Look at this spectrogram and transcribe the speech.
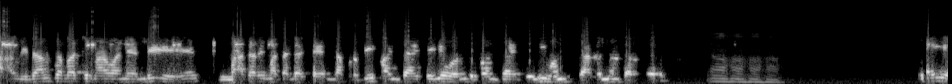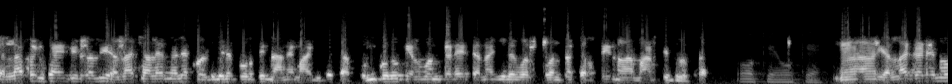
ಆ ವಿಧಾನಸಭಾ ಚುನಾವಣೆಯಲ್ಲಿ ಮಾದರಿ ಮತಗಟ್ಟೆ ಅಂತ ಪ್ರತಿ ಪಂಚಾಯತಿಗೆ ಒಂದು ಪಂಚಾಯತಿಗೆ ಒಂದು ಶಾಲೆಯನ್ನು ತರ್ತಾರೆ. ಹೀಗಾಗಿ ಎಲ್ಲಾ ಪಂಚಾಯತಿಗಳಲ್ಲಿ ಎಲ್ಲಾ ಶಾಲೆ ಮೇಲೆ ಕೊಡುಗೆ ಪೂರ್ತಿ ನಾನೇ ಮಾಡಿದ್ದೆ ಸರ್. ತುಮಕೂರು ಕೆಲವೊಂದ್ ಕಡೆ ಚೆನ್ನಾಗಿದೆ ವಸ್ತು ಅಂತ ಕರ್ಸಿ ಮಾಡ್ತಿದ್ರು ಸರ್. ಎಲ್ಲಾ ಕಡೆನೂ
